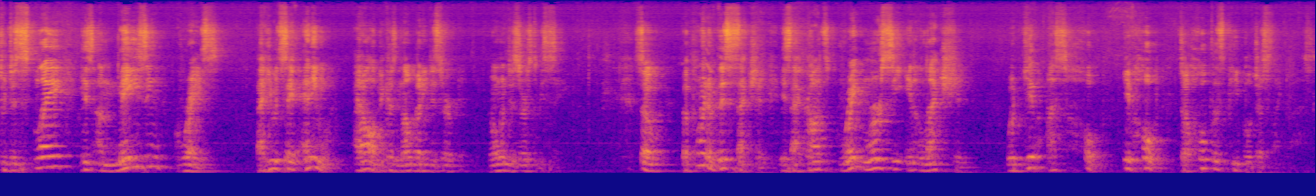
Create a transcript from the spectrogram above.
to display his amazing grace, that he would save anyone at all because nobody deserved it. No one deserves to be saved. So the point of this section is that God's great mercy in election would give us hope give hope to hopeless people just like us.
